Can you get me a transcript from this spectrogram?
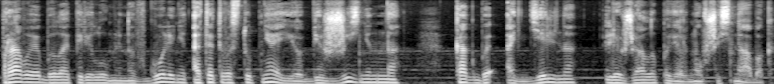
Правая была переломлена в голени, от этого ступня ее безжизненно, как бы отдельно лежала, повернувшись на бок.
